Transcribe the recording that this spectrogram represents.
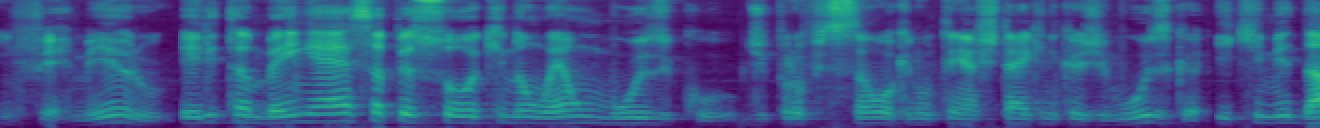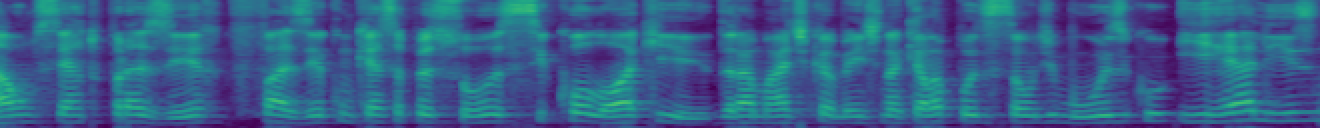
enfermeiro, ele também é essa pessoa que não é um músico de profissão ou que não tem as técnicas de música e que me dá um certo prazer fazer com que essa pessoa se coloque dramaticamente naquela posição de músico e realize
